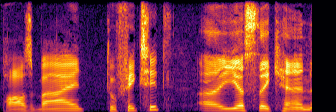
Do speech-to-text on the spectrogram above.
pass by to fix it? Uh, yes, they can.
